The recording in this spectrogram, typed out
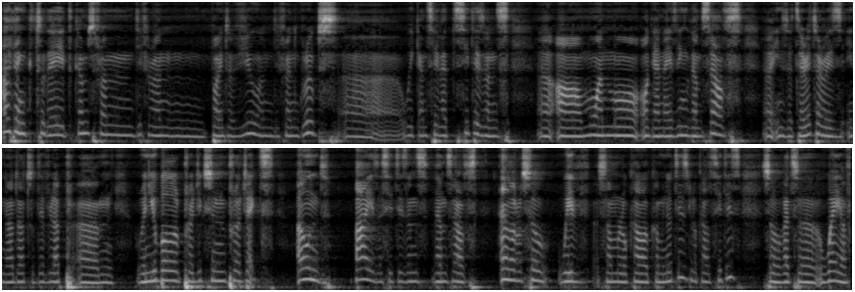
I think today it comes from different point of view and different groups. Uh, we can see that citizens are more and more organizing themselves uh, in the territories in order to develop um, renewable production projects owned by the citizens themselves and also with some local communities, local cities. So that's a way of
